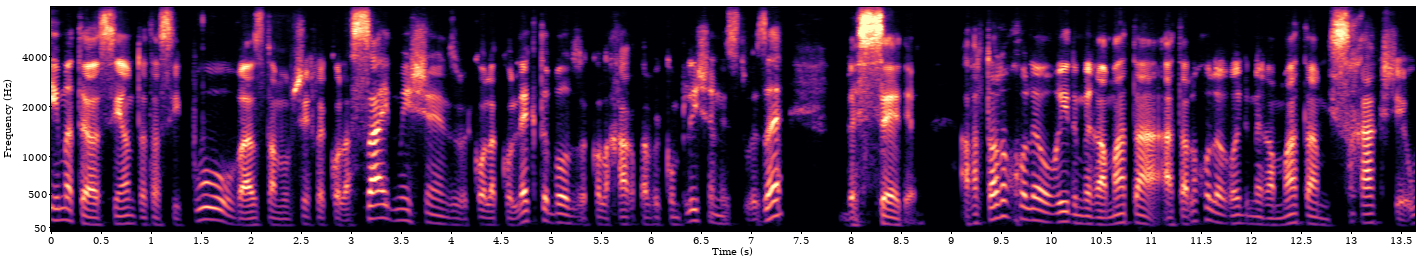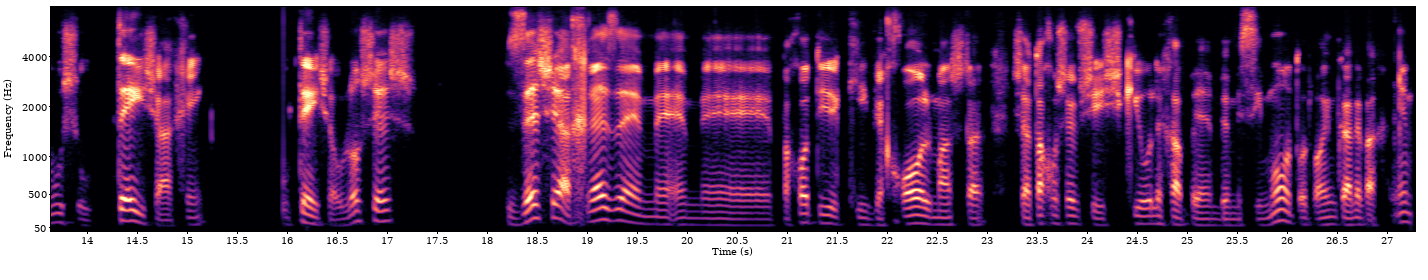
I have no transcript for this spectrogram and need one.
אם אתה סיימת את הסיפור, ואז אתה ממשיך לכל ה side missions, וכל ה collectibles, וכל החרטא ו completionist וזה, בסדר. אבל אתה לא יכול להוריד מרמת, ה... אתה לא יכול להוריד מרמת המשחק שהוא, שהוא תשע, אחי. הוא תשע, הוא לא שש. זה שאחרי זה הם, הם, הם אה, פחות כביכול מה שאתה, שאתה חושב שהשקיעו לך במשימות או דברים כאלה ואחרים,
